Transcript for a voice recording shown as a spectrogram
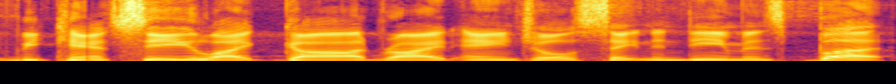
we can't see, like God, right? Angels, Satan, and demons. But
